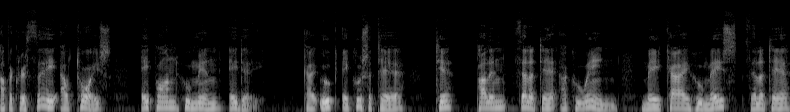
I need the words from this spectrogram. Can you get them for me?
apokrythei autois epon humin ede, kai uk ecusate te palin thelate acuen, me kai humes thelate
